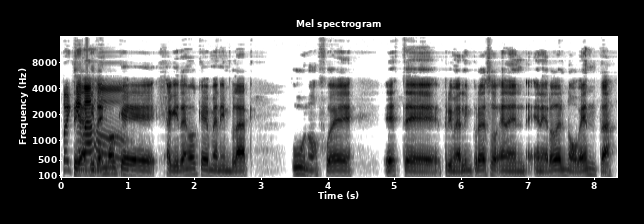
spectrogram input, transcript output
Porque Sí, aquí tengo que aquí tengo que Men in Black 1 fue este primer impreso en el enero del 90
